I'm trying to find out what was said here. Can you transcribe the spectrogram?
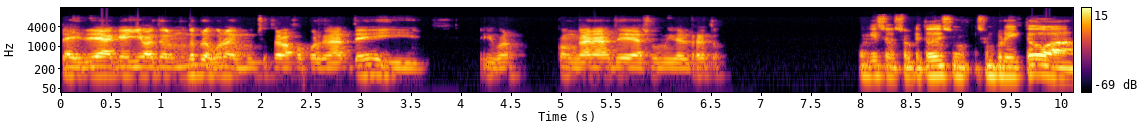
la idea que lleva todo el mundo, pero bueno, hay mucho trabajo por delante y, y bueno, con ganas de asumir el reto. Porque eso, sobre todo, es un, es un proyecto a,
